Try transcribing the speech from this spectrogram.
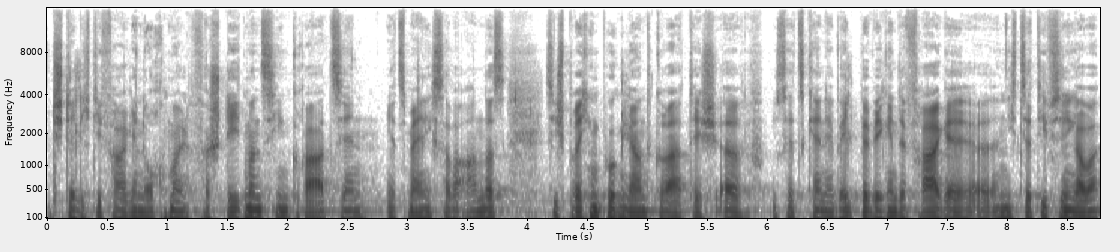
Jetzt stelle ich die Frage nochmal, versteht man Sie in Kroatien? Jetzt meine ich es aber anders. Sie sprechen Burgenland-Kroatisch. Äh, ist jetzt keine weltbewegende Frage, äh, nicht sehr tiefsinnig, aber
